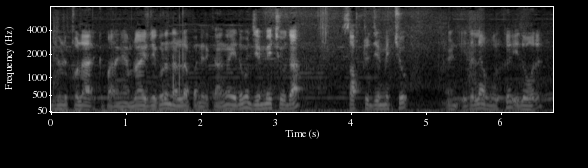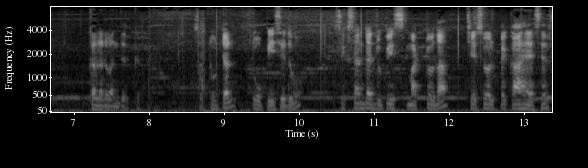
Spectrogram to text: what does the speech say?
பியூட்டிஃபுல்லாக இருக்குது பாருங்கள் எம்ப்ராய்டரி கூட நல்லா பண்ணியிருக்காங்க இதுவும் ஜிம்மிச்சூ தான் சாஃப்ட் ஜிம்மிச்சூ அண்ட் இதில் உங்களுக்கு இது ஒரு கலர் வந்திருக்கு ஸோ टोटल टू पीस இதுவும் सिक्स हंड्रेड रुपीज़ मट्टो दा छः सौ रुपये का है सिर्फ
